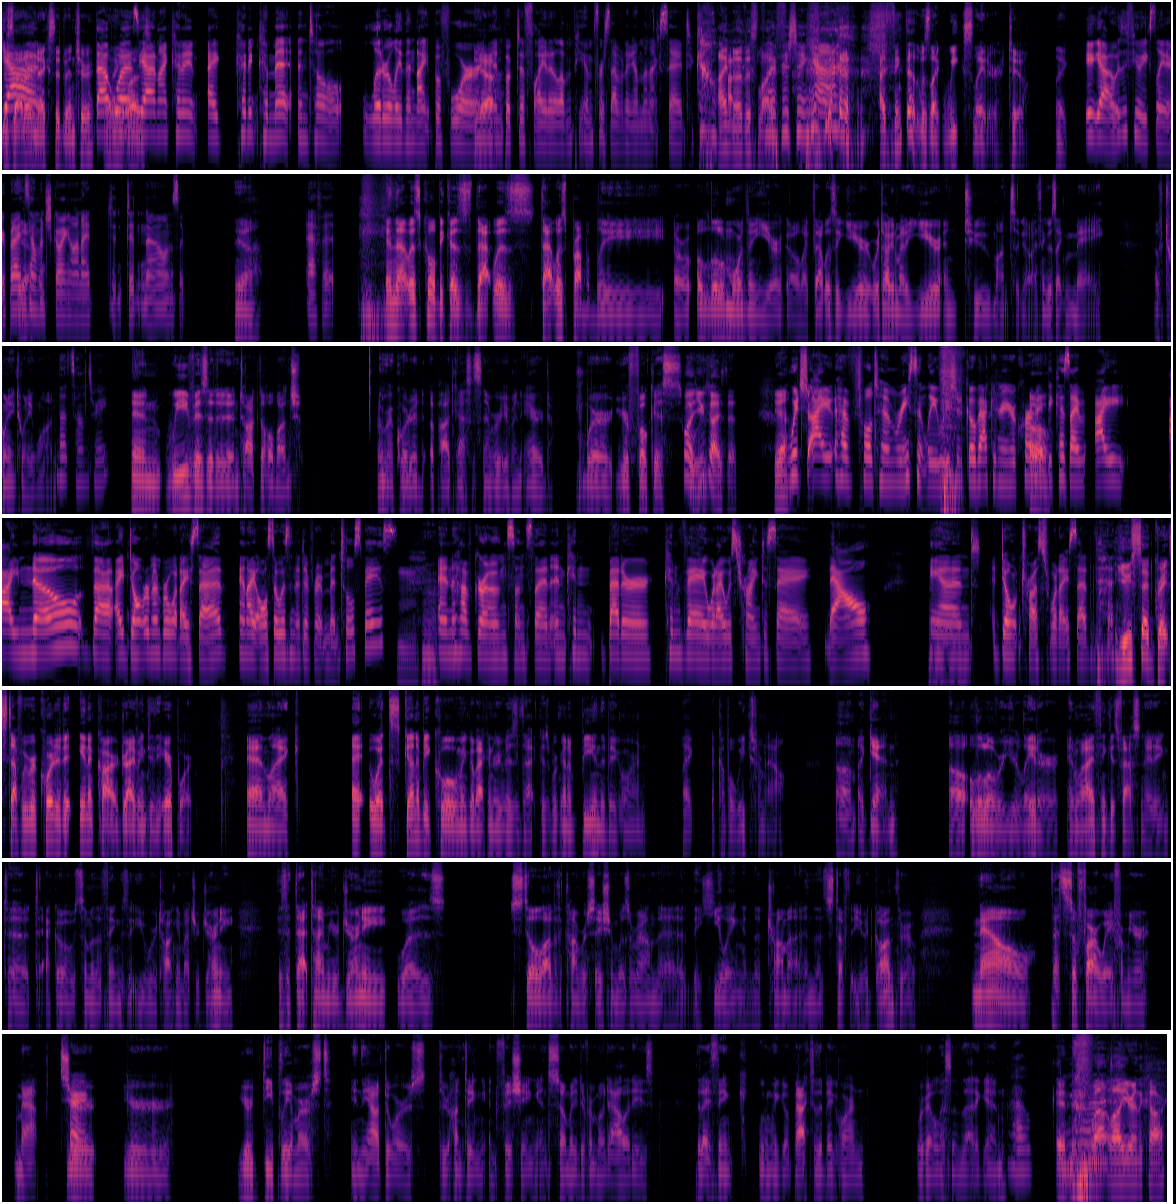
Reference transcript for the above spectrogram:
Yeah, Is that our next adventure? That think it was, yeah, and I couldn't I couldn't commit until literally the night before Yeah. and booked a flight at 11 p.m. for 7 a.m. the next day to go I know this life. fishing. Yeah. I think that was like weeks later too. Like It- yeah, it was a few weeks later, but I had Yeah. so much going on I didn't didn't know. And I was like, Yeah. F it. and that was cool because that was that was probably a, a little more than a year ago like that was a year we're talking about a year and two months ago i think it was like may of 2021 That sounds right. and we visited and talked a whole bunch and recorded a podcast that's never even aired where your focus Well, you guys did. Yeah. Which I have told him recently we should go back and re-record Oh. it because I I I know that I don't remember what I said and I also was in a different mental space Hmm. and have grown since then and can better convey what I was trying to say now And don't trust what I said then. you said great stuff. We recorded it in a car driving to the airport. And like eh, what's going to be cool when we go back and revisit that because we're going to be in the bighorn like a couple weeks from now um, again uh, a little over a year later. And what i think is fascinating to to echo some of the things that you were talking about your journey is at that time your journey was still a lot of the conversation was around the the healing and the trauma and the stuff that you had gone through now that's so far away from your map Sure. you're you're you're deeply immersed in the outdoors through hunting and fishing and so many different modalities that I think when we go back to the Bighorn, we're going to listen to that again. Oh, And God. Well, while you're in the car.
